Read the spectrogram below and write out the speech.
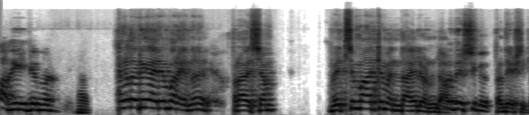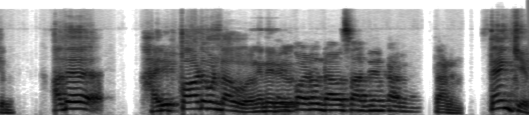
അറിയിക്കുന്നുണ്ട്. ഞങ്ങൾ ഒരു കാര്യം പറയുന്നു. പ്രാവശ്യം വെച്ചുമാറ്റം എന്തായാലും ഉണ്ടാവും പ്രതീക്ഷിക്കുന്നു. അത് ഹരിപ്പാടും ഉണ്ടാവും? അങ്ങനെ ഒരു ഹരിപ്പാടും ഉണ്ടാവാൻ സാധ്യത കാണുന്നു താങ്ക് യു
